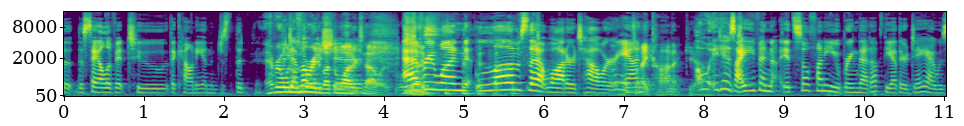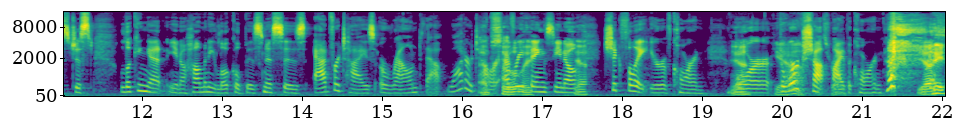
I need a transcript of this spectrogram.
the, the sale of it to the county and just the Everyone the was worried about the water tower. What was that? Everyone loves that water tower, oh, It's and iconic. Yeah. Oh, it is. I even it's so funny you bring that up. The other day I was just looking at, you know, how many local businesses advertise around that water tower. Absolutely. Everything's, you know, Yeah. Chick-fil-A ear of corn Yeah. or Yeah, the workshop that's by the corn. Yeah. Right.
